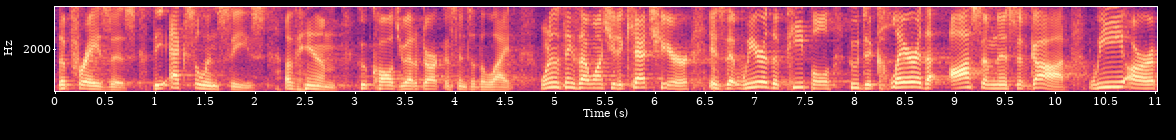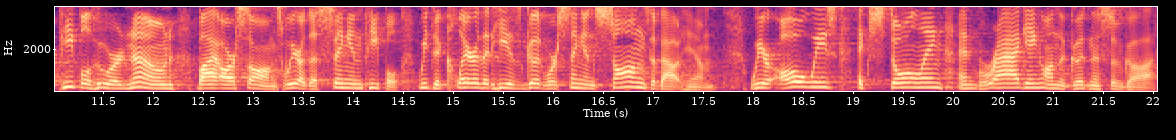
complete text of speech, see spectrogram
the praises, the excellencies of Him who called you out of darkness into the light. One of the things I want you to catch here is that we are the people who declare the awesomeness of God. We are a people who are known by our songs. We are the singing people. We declare that He is good. We're singing songs about Him. We are always extolling and bragging on the goodness of God.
